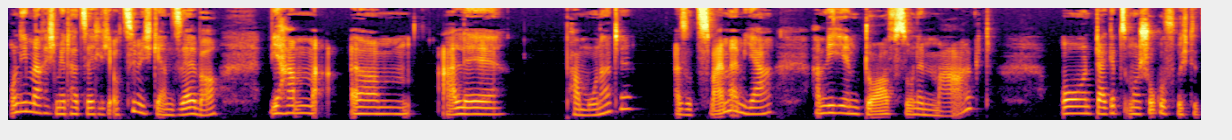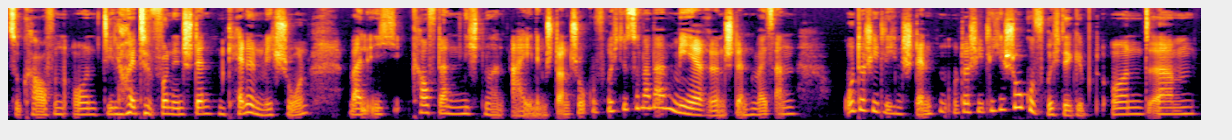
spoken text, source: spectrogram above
und die mache ich mir tatsächlich auch ziemlich gern selber. Wir haben ähm, alle paar Monate, also zweimal im Jahr, haben wir hier im Dorf so einen Markt. Und da gibt's immer Schokofrüchte zu kaufen und die Leute von den Ständen kennen mich schon, weil ich kaufe dann nicht nur an einem Stand Schokofrüchte, sondern an mehreren Ständen, weil es an unterschiedlichen Ständen unterschiedliche Schokofrüchte gibt. Und ähm,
